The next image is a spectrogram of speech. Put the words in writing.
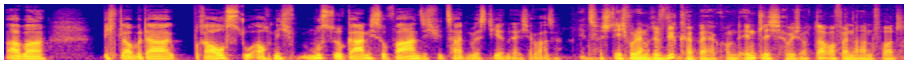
aber ich glaube, da brauchst du auch nicht, musst du gar nicht so wahnsinnig viel Zeit investieren, ehrlicherweise. Jetzt verstehe ich, wo dein Revue-Körper herkommt. Endlich habe ich auch darauf eine Antwort.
